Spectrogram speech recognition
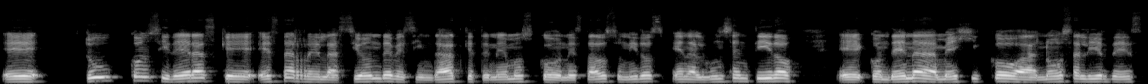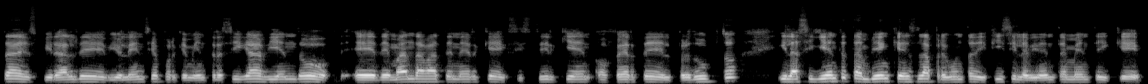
Eh, ¿Tú consideras que esta relación de vecindad que tenemos con Estados Unidos en algún sentido eh, condena a México a no salir de esta espiral de violencia porque mientras siga habiendo eh, demanda va a tener que existir quien oferte el producto. Y la siguiente también, que es la pregunta difícil evidentemente y que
